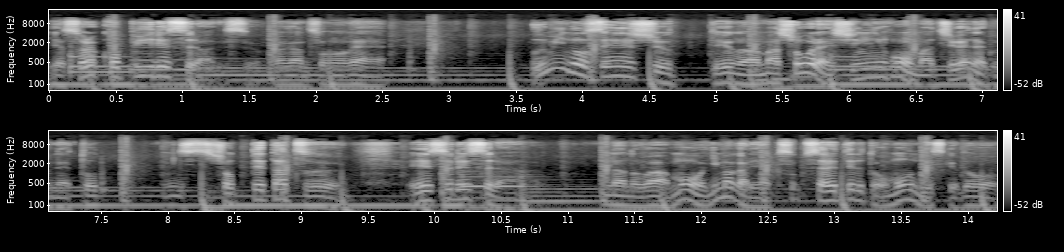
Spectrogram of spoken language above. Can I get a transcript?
いやそれはコピーレスラーですよ。だからそのね海野選手っていうのはまあ将来新日本を間違いなくねと背負って立つエースレスラーなのはもう今から約束されてると思うんですけど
